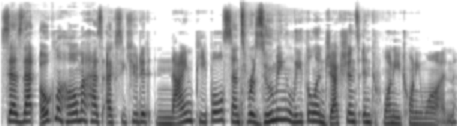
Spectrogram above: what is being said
says that Oklahoma has executed nine people since resuming lethal injections in 2021.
